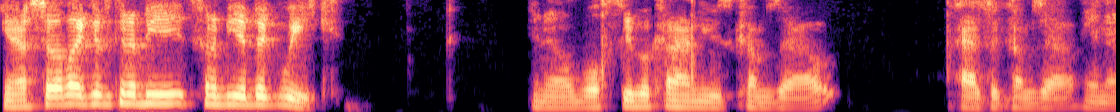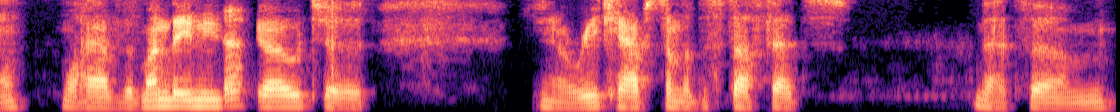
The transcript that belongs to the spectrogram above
You know, so like it's gonna be it's gonna be a big week. You know, we'll see what kind of news comes out as it comes out. You know, we'll have the Monday news Yeah. go to, you know, recap some of the stuff that's that's um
